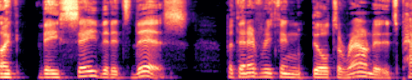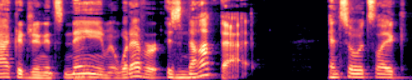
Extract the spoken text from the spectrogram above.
like they say that it's this, but then everything built around it, its packaging, its name, or whatever, is not that. And so it's like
